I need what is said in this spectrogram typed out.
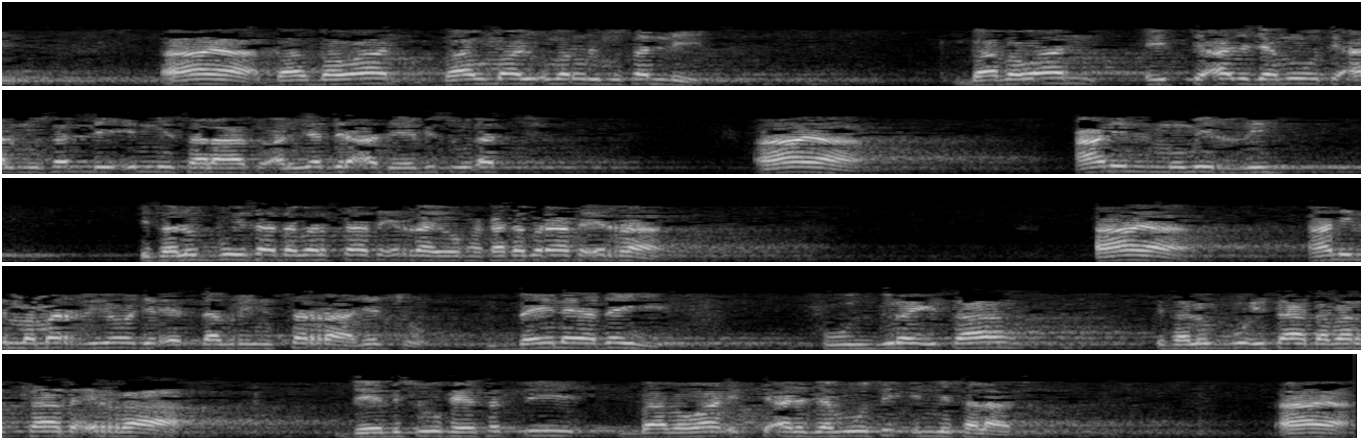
Aya baaba waan baabumaa yu'maru lmusallii بابا وان اتأججموت المصلي إني صلاة أن يدرأ ديبسودت آية عن الممر إذا لبوا إذا دبرسات إرى يوكا كدبرات إرى آية عن الممر يوجد الدبرين سرى جتشو بين يديه فولدر إذا إذا لبوا إذا دبرسات إرى deebisuu keessatti baaba waan itti ajajamuuti inni salaatu aya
